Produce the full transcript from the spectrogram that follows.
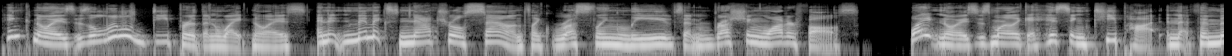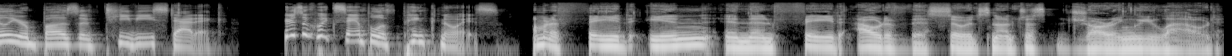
pink noise is a little deeper than white noise, and it mimics natural sounds like rustling leaves and rushing waterfalls. White noise is more like a hissing teapot and that familiar buzz of TV static. Here's a quick sample of pink noise. I'm going to fade in and then fade out of this so it's not just jarringly loud.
